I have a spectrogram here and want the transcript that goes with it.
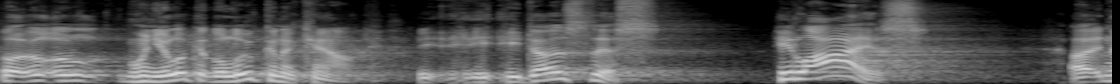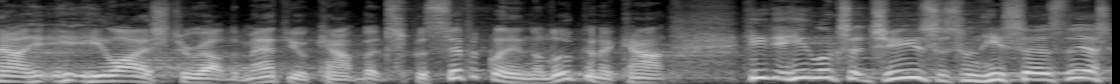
When you look at the Lucan account, he, he, he does this. He lies. Uh, now, he, he, lies throughout the Matthew account, but specifically in the Lucan account, he, he looks at Jesus and he says this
